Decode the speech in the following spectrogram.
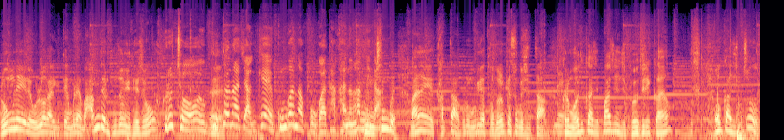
롱레일에 올라가 있기 때문에 마음대로 조정이 되죠. 그렇죠. 네. 불편하지 않게 공간 확보가 다 음, 가능합니다. 충분히. 만약에 갔다, 그럼 우리가 더 넓게 쓰고 싶 다. 네. 그럼 어디까지 빠지는지 보여드릴까요? 여기까지 쭉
